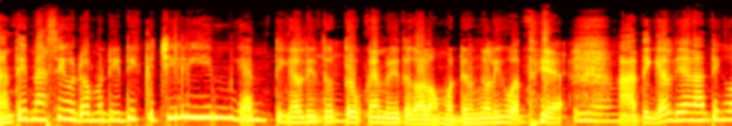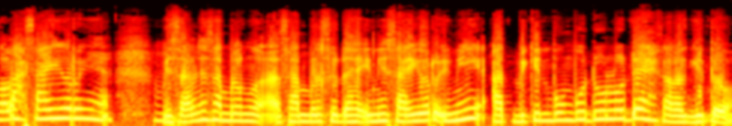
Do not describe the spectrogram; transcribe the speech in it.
Nanti nasi udah mendidih kecilin kan. Tinggal ditutup kan gitu kalau model ngeliwat ya. Iya. Nah, tinggal dia nanti ngolah sayurnya. Misalnya sambil sambil sudah ini sayur ini at bikin bumbu dulu deh kalau gitu.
